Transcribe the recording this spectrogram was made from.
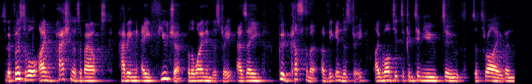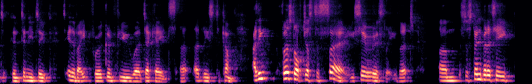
So, first of all, I'm passionate about having a future for the wine industry as a good customer of the industry. I want it to continue to, to thrive and continue to, to innovate for a good few uh, decades uh, at least to come. I think, first off, just to say seriously that um, sustainability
